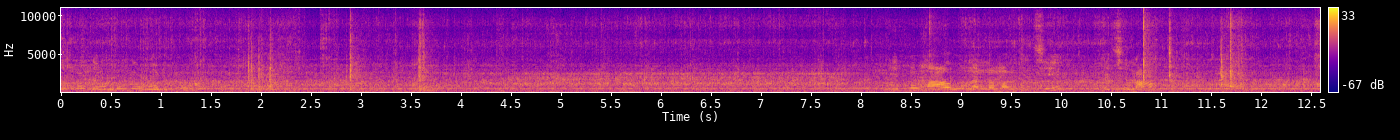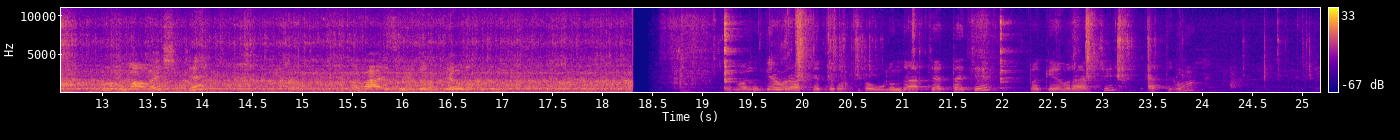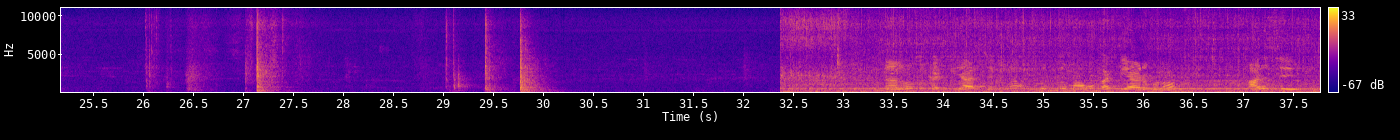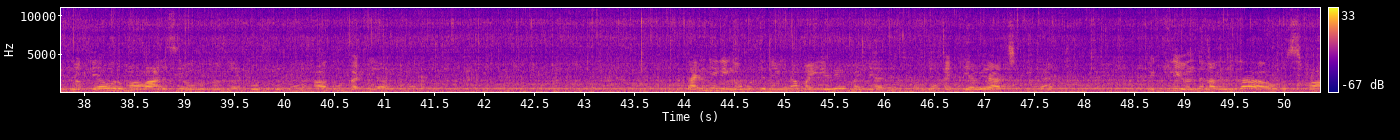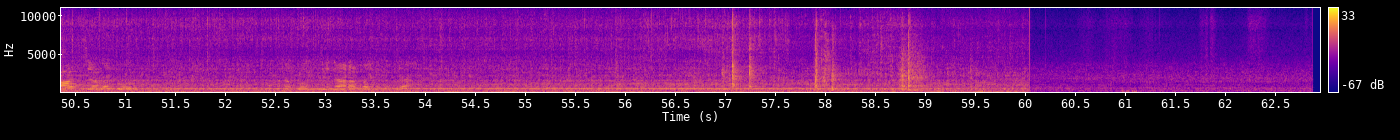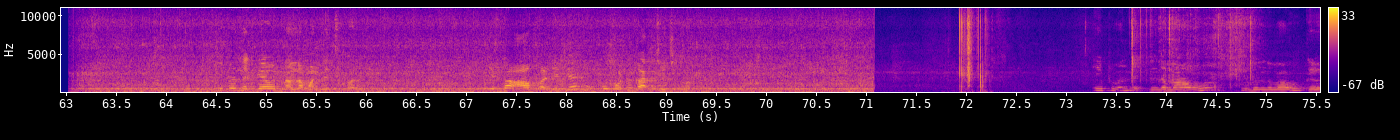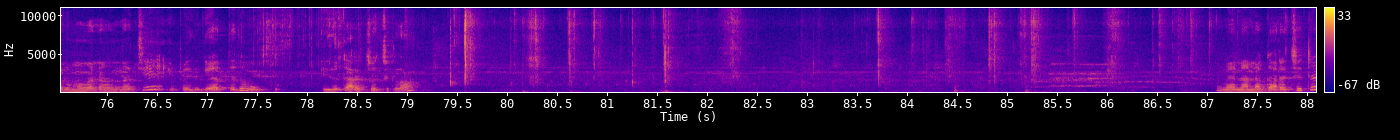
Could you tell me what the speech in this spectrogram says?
இப்போ இந்த உளுந்து ஓடுது இப்போ மாவு நல்லா மந்திச்சு வச்சிடலாம். உளுந்து மாவு வச்சுட்டு நம்ம அரிசி எடுத்து ஒரு கேவுரு கொடுக்கணும் இப்போ வந்து கேவுரு அரைச்சி எடுத்துக்கலாம். இப்போ உளுந்து அரைச்சி எடுத்தாச்சு. இப்போ கேவுரு அரைச்சி எடுத்துக்கலாம் இந்த அரைச்சிக்கலாம் உளுந்து மாவும் கட்டியாக இருக்கணும். அரிசி இந்த கேவுரு மாவு அரிசி உளுந்து போட்டுக்கோங்க அதுவும் கட்டியாக இருக்கணும். தண்ணி நீங்கள் ஊற்றுனீங்கன்னா மையவே மையாது கொஞ்சம் கட்டியாகவே அரைச்சிக்கிங்க. இட்லி வந்து நல்லா ஒரு ஸ்பாஞ்ச் அளவுக்கு வரும். கொஞ்சம் நேரம் மையணுங்க இப்போ இந்த கேவர் நல்லா மண்டிச்சு பாருங்க இப்போ ஆஃப் பண்ணிவிட்டு உப்பு போட்டு கரைச்சி வச்சுக்கலாம். இப்போ வந்து இந்த மாவும் உளுந்த மாவும் கேவுரு மாவும் எல்லாம் வந்தாச்சு இப்போ இதுக்கு ஏற்றது உப்பு. இது கரைச்சி வச்சுக்கலாம். இது மாதிரி நல்லா கரைச்சிட்டு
